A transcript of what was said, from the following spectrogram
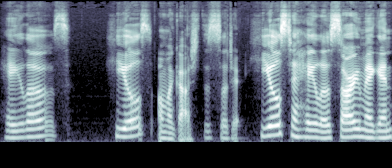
Halos, Heels. Oh my gosh, this is such a Heels to Halos. Sorry, Megan.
